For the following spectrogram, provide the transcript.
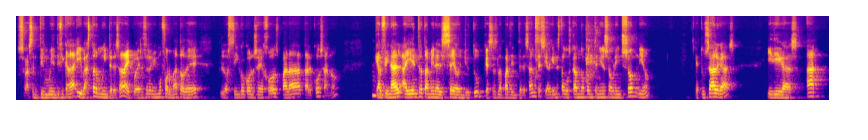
se va a sentir muy identificada y va a estar muy interesada y puedes hacer el mismo formato de los cinco consejos para tal cosa, ¿no? Que al final ahí entra también el SEO en YouTube, que esa es la parte interesante. Si alguien está buscando contenido sobre insomnio, que tú salgas y digas, ah,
